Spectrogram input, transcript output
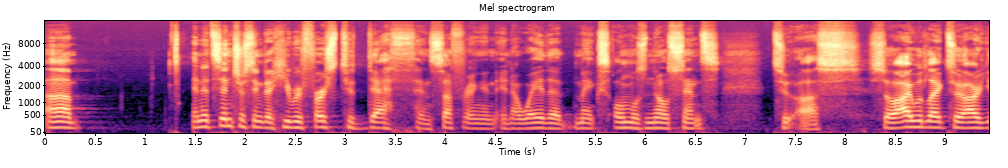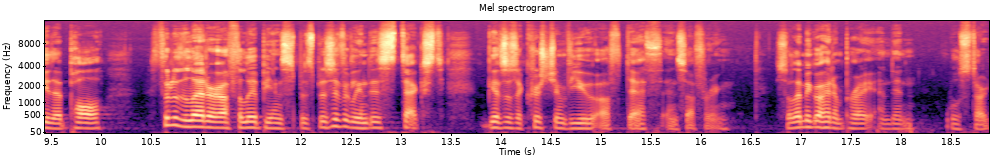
Um, and it's interesting that he refers to death and suffering in, in a way that makes almost no sense to us. So I would like to argue that Paul, through the letter of Philippians, but specifically in this text, gives us a Christian view of death and suffering. So let me go ahead and pray, and then we'll start.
